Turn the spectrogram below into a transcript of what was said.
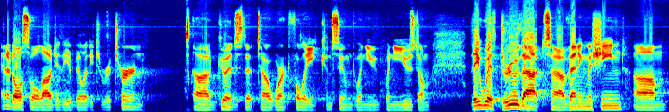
and it also allowed you the ability to return uh, goods that uh, weren't fully consumed when you when you used them. They withdrew that uh, vending machine, um,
